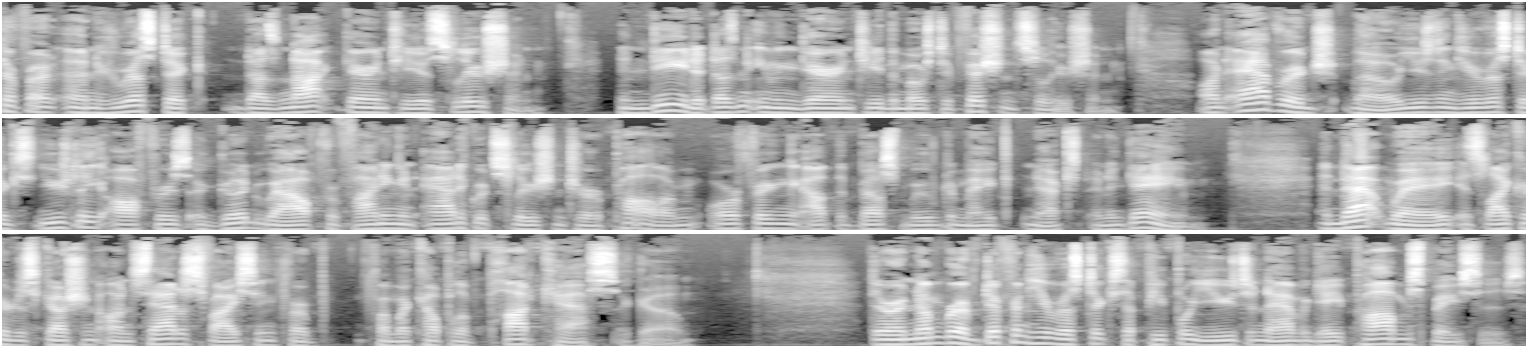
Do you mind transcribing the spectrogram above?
of an heuristic does not guarantee a solution. Indeed, it doesn't even guarantee the most efficient solution. On average, though, using heuristics usually offers a good route for finding an adequate solution to a problem or figuring out the best move to make next in a game. And that way, it's like our discussion on satisficing for, from a couple of podcasts ago. There are a number of different heuristics that people use to navigate problem spaces.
